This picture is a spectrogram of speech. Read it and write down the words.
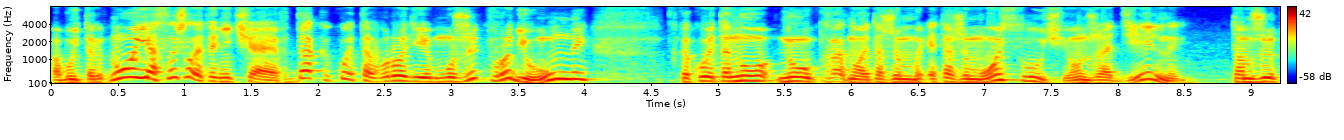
а будет так, ну, я слышал, это Нечаев, да, какой-то вроде мужик, вроде умный, какой-то, ну, ну, ну это, же, это же мой случай, он же отдельный. Там же,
